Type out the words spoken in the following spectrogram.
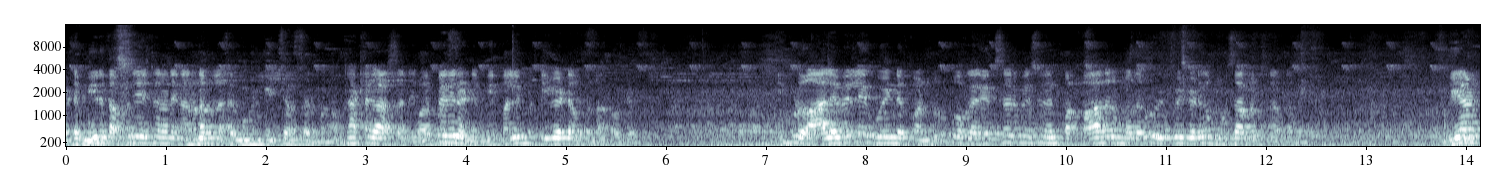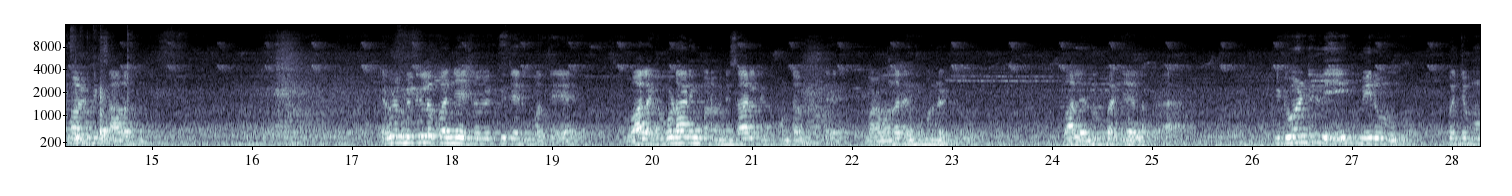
అంటే మీరు తప్పు చేసినారని నేను అనడం లేదు సార్ ముగ్గురికి ఇచ్చాం సార్ మనం. అట్లా కాదు సార్ నేను చెప్పేదేనండి మీరు మళ్ళీ డివేట్ అవుతున్నారు. ఓకే ఇప్పుడు ఆ లెవెల్లో పోయిండే పండు ఒక ఎక్స్ సర్వీస్ ఫాదర్ మదర్ రిపీటెడ్గా మూడు సార్లు వచ్చినారు బియాండ్ పాలిటిక్స్ ఆలోచన. ఎప్పుడు మిలిటరీలో పనిచేసిన వ్యక్తి చనిపోతే వాళ్ళకి ఇవ్వడానికి మనం ఎన్నిసార్లు తిప్పుకుంటామంటే మనం అందరం ఎందుకు ఉన్నట్టు వాళ్ళు ఎందుకు పనిచేయాలి అక్కడ ఇటువంటిది మీరు కొంచెము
